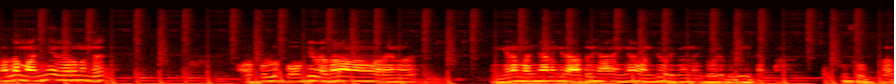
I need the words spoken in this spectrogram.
നല്ല മഞ്ഞ് കയറുന്നുണ്ട്. അവിടെ ഫുള്ള് ഫോഗി വെതറാണെന്നാണ് പറയുന്നത്. ഇങ്ങനെ മഞ്ഞാണെങ്കിൽ രാത്രി ഞാൻ എങ്ങനെ വണ്ടി ഓടിക്കുമെന്ന് എനിക്ക് ഒരു പിടിയില്ല. സൂപ്പർ.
